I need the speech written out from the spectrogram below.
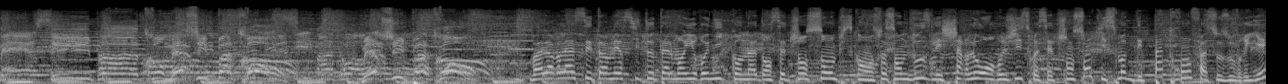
Merci patron, merci patron, merci patron. Bon alors là, c'est un merci totalement ironique qu'on a dans cette chanson, puisqu'en 72, les Charlots enregistrent cette chanson qui se moque des patrons face aux ouvriers.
